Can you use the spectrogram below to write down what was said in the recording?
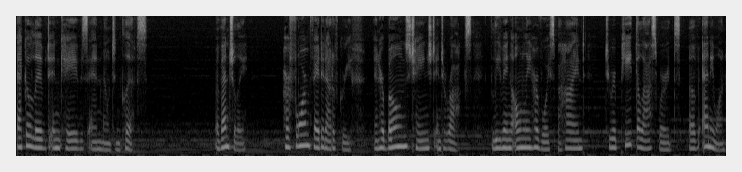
Echo lived in caves and mountain cliffs. Eventually, her form faded out of grief, and her bones changed into rocks, leaving only her voice behind to repeat the last words of anyone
